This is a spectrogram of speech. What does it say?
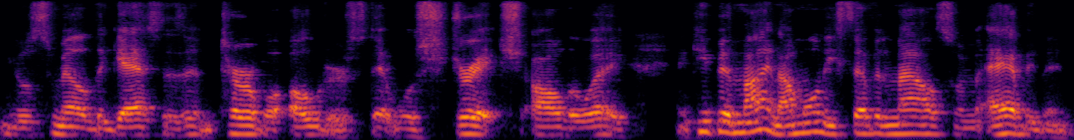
you'll smell the gases and terrible odors that will stretch all the way. And keep in mind, I'm only seven miles from Abingdon.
